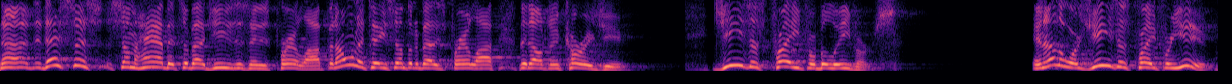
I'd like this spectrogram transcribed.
Now, that's just some habits about Jesus and his prayer life, but I want to tell you something about his prayer life that ought to encourage you. Jesus prayed for believers. In other words, Jesus prayed for you.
